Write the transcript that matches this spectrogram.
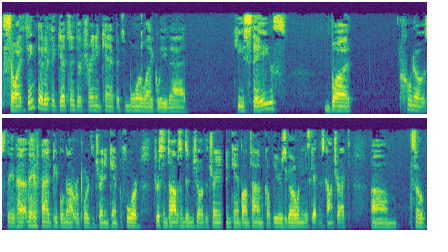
So I think that if it gets into training camp, it's more likely that he stays. But who knows? They've had they've had people not report to training camp before. Tristan Thompson didn't show up to training camp on time a couple years ago when he was getting his contract. Um, so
